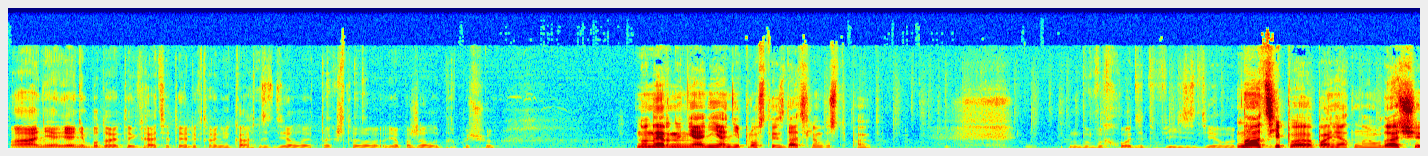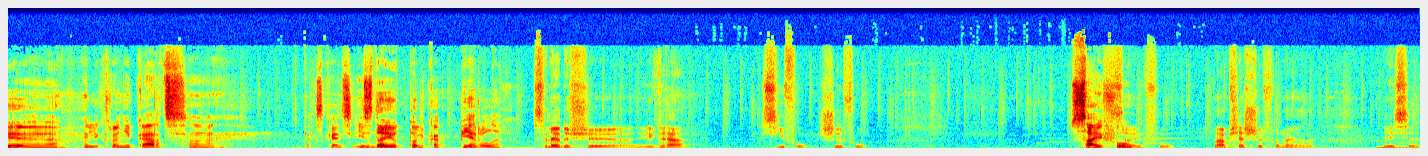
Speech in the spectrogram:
А, не, я не буду это играть, это Electronic Arts сделает, так что я, пожалуй, пропущу. Ну, наверное, не они, они просто издателем выступают. Выходит везде вообще. Ну, типа, понятно, удачи, Electronic Arts, э, так сказать, издают только перлы. Следующая игра Сифу, Шифу. Сайфу. Сайфу. Ну, вообще Шифу, наверное, если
